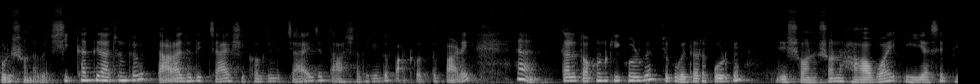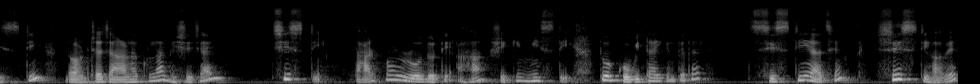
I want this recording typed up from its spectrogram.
করে শোনাবে। শিক্ষার্থীর আচরণ কী হবে? তারা যদি চায়, শিক্ষক যদি চায় যে তার সাথে কিন্তু পাঠ করতে পারে হ্যাঁ তাহলে তখন কী করবে? যে কবিতাটা পড়বে যে শনশন হাওয়ায় এই আসে বৃষ্টি, দরজা জানালা খোলা, ভেসে যায় সৃষ্টি। তারপর রোদ ওঠে, আহা, সে কি মিষ্টি। তো কবিতায় কিন্তু এটা সৃষ্টি আছে, সৃষ্টি হবে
